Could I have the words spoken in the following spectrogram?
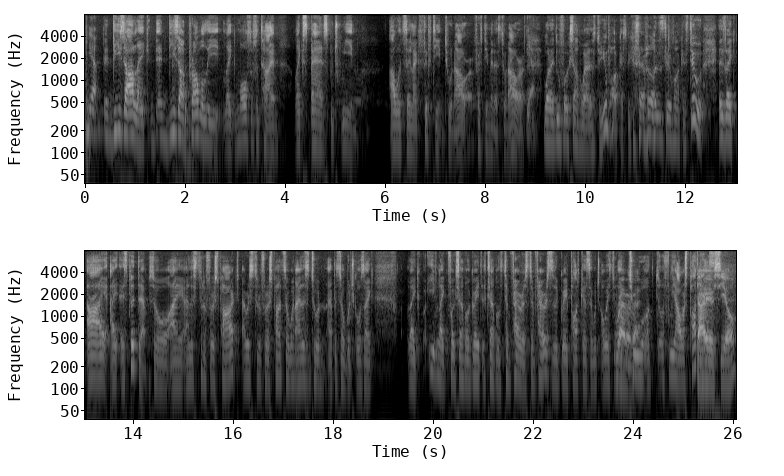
Yeah. Then these are like and these are probably like most of the time like spans between I would say like 15 to an hour, 15 minutes to an hour. Yeah. What I do, for example, when I listen to your podcast, because I listen to your podcast too, is like I, I, I split them. So I, I listen to the first part, I listen to the first part. So when I listen to an episode which goes like, like even like for example, a great example is Tim Ferriss. Tim Ferriss is a great podcaster which always do like Right, right, two right. Or, two or three hours podcast. diary of co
